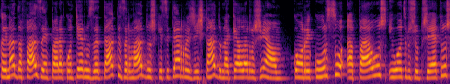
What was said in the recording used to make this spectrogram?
que nada fazem para conter os ataques armados armados que se têm registrado naquela região. Com recurso a paus e outros objetos,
